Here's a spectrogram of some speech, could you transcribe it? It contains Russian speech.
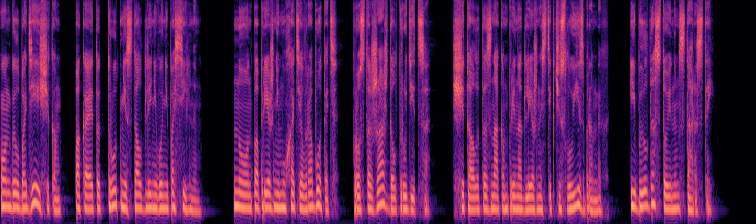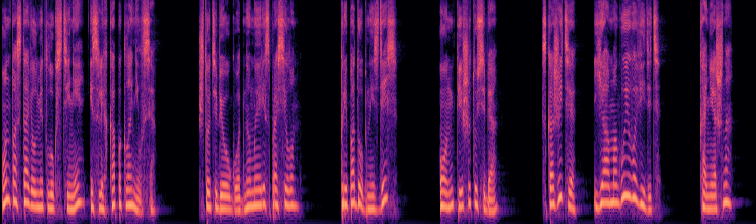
Он был бодейщиком, пока этот труд не стал для него непосильным. Но он по-прежнему хотел работать, просто жаждал трудиться, считал это знаком принадлежности к числу избранных и был достойным старостой. Он поставил метлу к стене и слегка поклонился. «Что тебе угодно, Мэри?» — спросил он. «Преподобный здесь?» Он пишет у себя. Скажите, я могу его видеть? Конечно.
